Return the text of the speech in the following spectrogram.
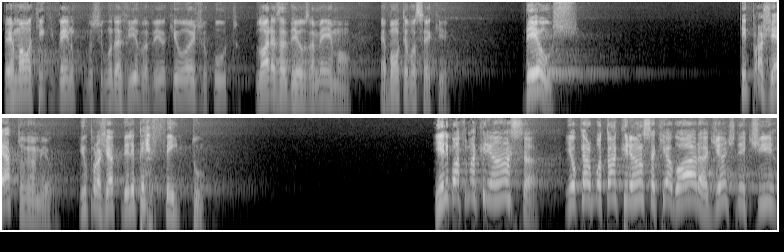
Seu irmão aqui que vem no, no Segunda Viva, veio aqui hoje no culto. Glórias a Deus, amém, irmão? É bom ter você aqui. Deus tem projeto, meu amigo. E o projeto dele é perfeito. E ele bota uma criança. E eu quero botar uma criança aqui agora, diante de ti.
